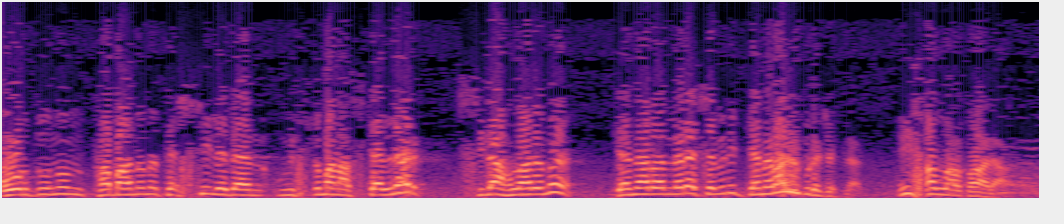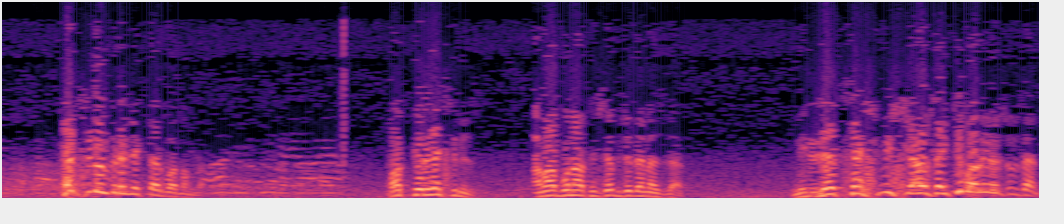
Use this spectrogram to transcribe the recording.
ordunun tabanını teşkil eden Müslüman askerler silahlarını generallere çevirip general öldürecekler. İnşallah Teala. Hepsini öldürecekler bu adamlar. Bak göreceksiniz. Ama buna teşebbüs edemezler. Millet seçmiş ya sen kim oluyorsun sen?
